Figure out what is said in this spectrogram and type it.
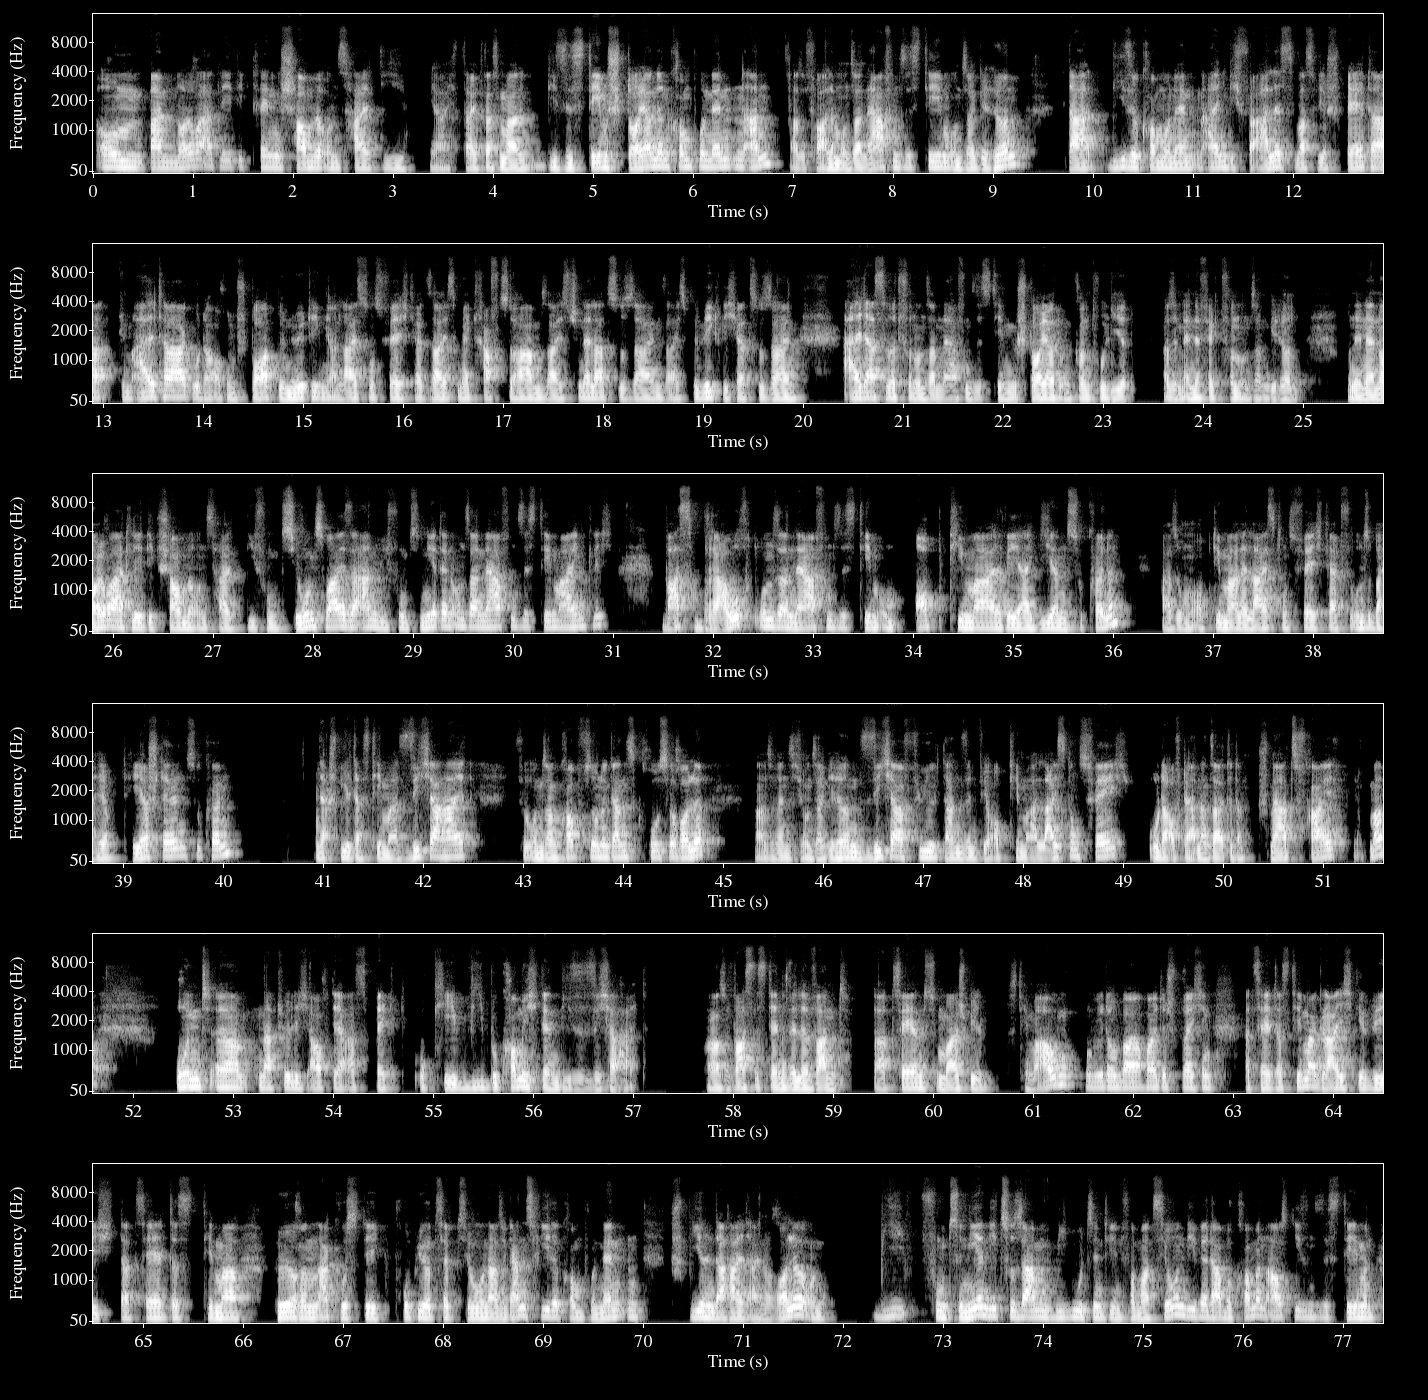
Um, beim Neuroathletiktraining schauen wir uns halt die, ja, ich zeige das mal, die systemsteuernden Komponenten an, also vor allem unser Nervensystem, unser Gehirn da diese Komponenten eigentlich für alles, was wir später im Alltag oder auch im Sport benötigen an Leistungsfähigkeit, sei es mehr Kraft zu haben, sei es schneller zu sein, sei es beweglicher zu sein, all das wird von unserem Nervensystem gesteuert und kontrolliert, also im Endeffekt von unserem Gehirn. Und in der Neuroathletik schauen wir uns halt die Funktionsweise an. Wie funktioniert denn unser Nervensystem eigentlich? Was braucht unser Nervensystem, um optimal reagieren zu können? Also um optimale Leistungsfähigkeit für uns überhaupt herstellen zu können. Da spielt das Thema Sicherheit für unseren Kopf so eine ganz große Rolle. Also wenn sich unser Gehirn sicher fühlt, dann sind wir optimal leistungsfähig oder auf der anderen Seite dann schmerzfrei. Und äh, natürlich auch der Aspekt, okay, wie bekomme ich denn diese Sicherheit? Also was ist denn relevant? Da zählen zum Beispiel das Thema Augen, wo wir darüber heute sprechen. Da zählt das Thema Gleichgewicht, da zählt das Thema Hören, Akustik, Propriozeption, also ganz viele Komponenten spielen da halt eine Rolle. Und wie funktionieren die zusammen? Wie gut sind die Informationen, die wir da bekommen aus diesen Systemen?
